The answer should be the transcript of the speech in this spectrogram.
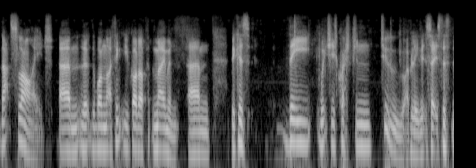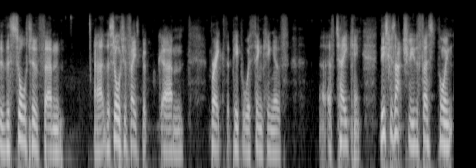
that slide, um, the the one that I think you've got up at the moment, um, because the which is question two, I believe it. So it's the the, the sort of um, uh, the sort of Facebook um, break that people were thinking of of taking. This was actually the first point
